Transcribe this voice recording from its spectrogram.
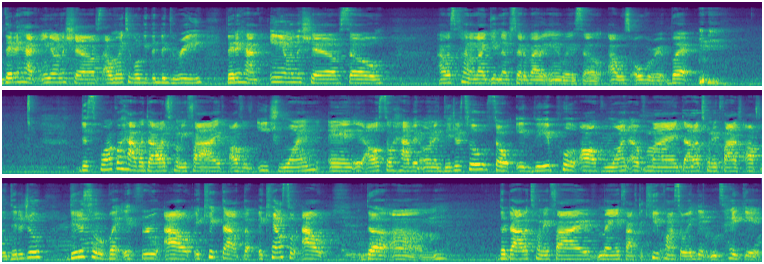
they didn't have any on the shelves. I went to go get the degree. They didn't have any on the shelves. So, I was kind of like getting upset about it anyway. So, I was over it. But... the sparkle have a dollar 25 off of each one and it also have it on a digital so it did pull off one of my dollar 25 off the digital digital but it threw out it kicked out the it canceled out the um the dollar 25 manufacturer coupon so it didn't take it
